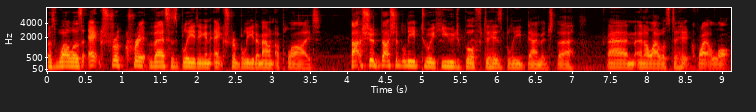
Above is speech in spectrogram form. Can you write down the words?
as well as extra crit versus bleeding and extra bleed amount applied. That should that should lead to a huge buff to his bleed damage there, um, and allow us to hit quite a lot.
